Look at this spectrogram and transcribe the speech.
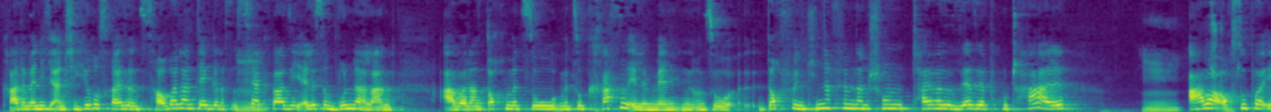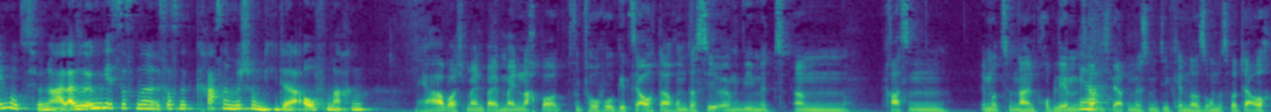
Gerade wenn ich an Chihiros Reise ins Zauberland denke, das ist ja quasi Alice im Wunderland. Aber dann doch mit so, mit so krassen Elementen und so, doch für einen Kinderfilm dann schon teilweise sehr, sehr brutal, aber auch super emotional. Also irgendwie ist das eine, ist das eine krasse Mischung, die die da aufmachen. Ja, aber ich meine, bei meinem Nachbar Totoro geht es ja auch darum, dass sie irgendwie mit ähm, krassen emotionalen Problemen Ja. fertig werden müssen, die Kinder so. Und das wird ja auch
